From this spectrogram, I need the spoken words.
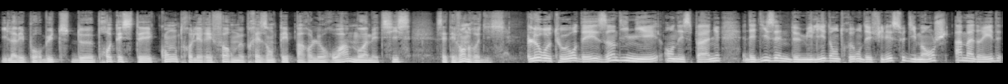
Il avait pour but de protester contre les réformes présentées par le roi Mohamed VI. C'était vendredi. Le retour des indignés en Espagne. Des dizaines de milliers d'entre eux ont défilé ce dimanche à Madrid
